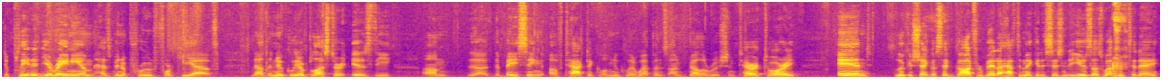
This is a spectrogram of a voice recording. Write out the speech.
depleted uranium has been approved for Kiev. Now, the nuclear bluster is the, um, the, the basing of tactical nuclear weapons on Belarusian territory. And Lukashenko said, God forbid I have to make a decision to use those weapons today,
